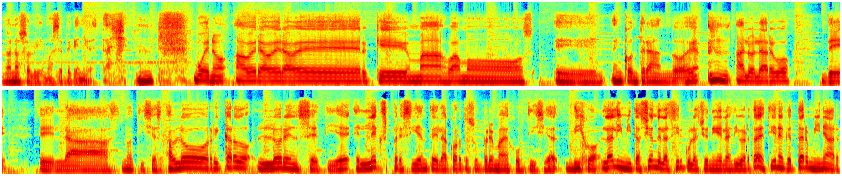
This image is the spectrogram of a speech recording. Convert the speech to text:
no nos olvidemos ese pequeño detalle. Bueno, a ver, a ver, a ver qué más vamos encontrando a lo largo de eh, las noticias. Habló Ricardo Lorenzetti, eh, el expresidente de la Corte Suprema de Justicia. Dijo, la limitación de la circulación y de las libertades tiene que terminar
